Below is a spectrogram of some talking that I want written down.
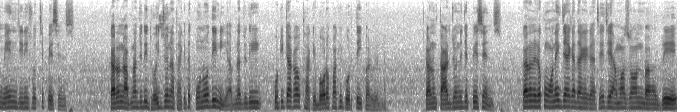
মেন জিনিস হচ্ছে পেশেন্স কারণ আপনার যদি ধৈর্য না থাকে, তো কোনো দিনই আপনার যদি কোটি টাকাও থাকে, বড় পাখি করতেই পারবেন না। কারণ তার জন্য যে পেশেন্স কারণ এরকম অনেক জায়গা দেখা গেছে যে অ্যামাজন বা গ্রে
